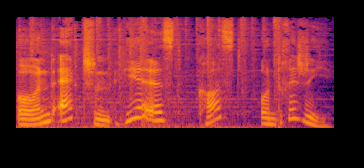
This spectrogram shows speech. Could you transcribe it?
Und Action. Hier ist Kost und Regie.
